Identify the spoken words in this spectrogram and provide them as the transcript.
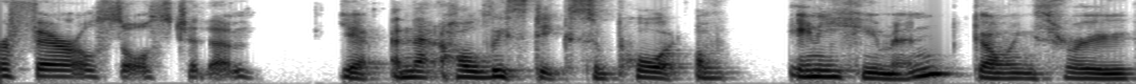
referral source to them. Yeah, and that holistic support of any human going through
